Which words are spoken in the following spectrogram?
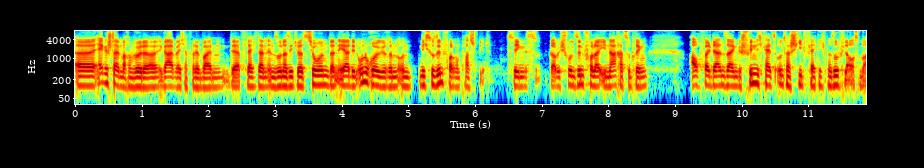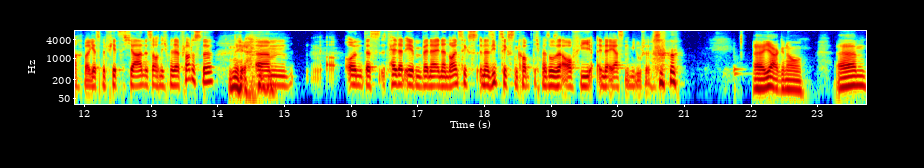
äh, Eggestein machen würde, egal welcher von den beiden, der vielleicht dann in so einer Situation dann eher den unruhigeren und nicht so sinnvolleren Pass spielt. Deswegen ist, glaube ich, schon sinnvoller, ihn nachher zu bringen. Auch weil dann sein Geschwindigkeitsunterschied vielleicht nicht mehr so viel ausmacht, weil jetzt mit 40 Jahren ist er auch nicht mehr der flotteste. Nee. Ähm, und das fällt halt eben, wenn er in der 90. in der 70. kommt, nicht mehr so sehr auf wie in der ersten Minute. Äh, ja, genau. Ähm,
